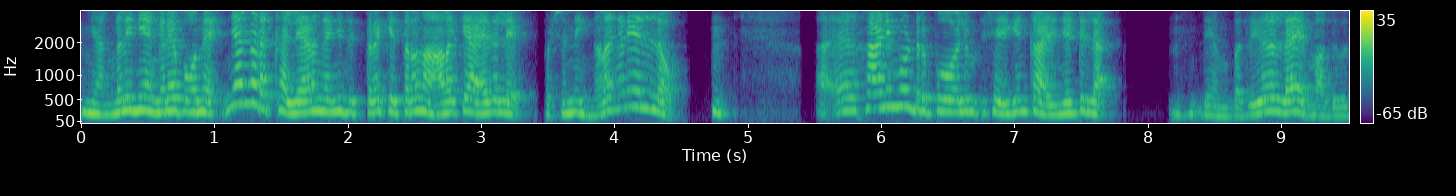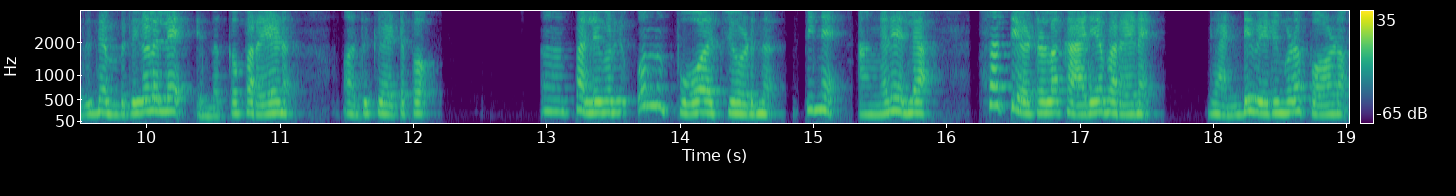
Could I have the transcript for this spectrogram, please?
ഞങ്ങൾ ഇനി എങ്ങനെ പോന്നെ? ഞങ്ങളുടെ കല്യാണം കഴിഞ്ഞിട്ട് ഇത്രയ്ക്ക് ഇത്ര നാളൊക്കെ ആയതല്ലേ? പക്ഷെ നിങ്ങൾ അങ്ങനെയല്ലോ ഹണിമൂൺ ട്രിപ്പ് പോലും ശരിക്കും കഴിഞ്ഞിട്ടില്ല. ദമ്പതികളല്ലേ? മധുവിധ ദമ്പതികളല്ലേ? എന്നൊക്കെ പറയണം. അത് കേട്ടപ്പോ പള്ളി പറഞ്ഞു ഒന്ന് പോ അച്ചോടുന്ന് പിന്നെ അങ്ങനെയല്ല. സത്യമായിട്ടുള്ള കാര്യം പറയണേ. രണ്ടുപേരും കൂടെ പോകണം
